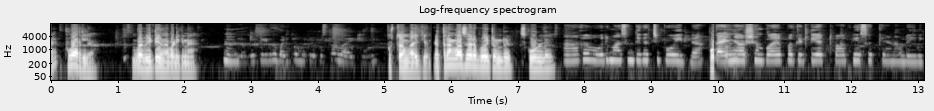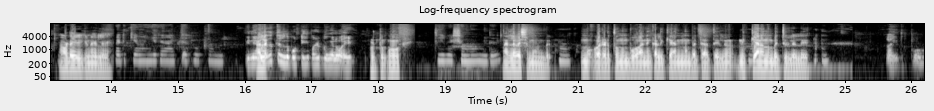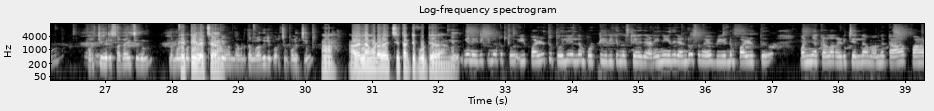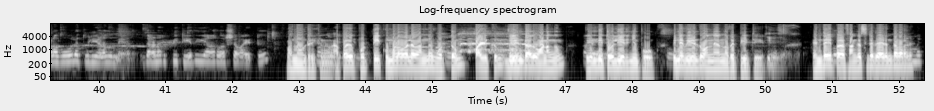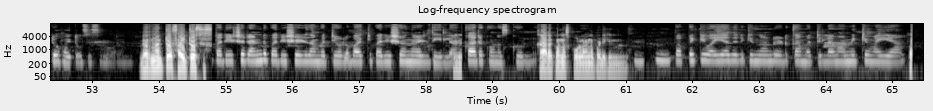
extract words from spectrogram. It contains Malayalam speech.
ഏ? പോകാറില്ല ഇവിടെ വീട്ടിൽ നിന്നാ പഠിക്കണേ. പുസ്തകം വായിക്കും. എത്രാം ക്ലാസ് വരെ പോയിട്ടുണ്ട് സ്കൂളിൽ ആകെ ഒരു മാസം തികച്ചു പോയില്ല. കഴിഞ്ഞ വർഷം പോയപ്പോ കിട്ടിയ ട്രോഫീസ് ഒക്കെയാണ് അവിടെ ഇരിക്കുന്നത്. അവിടെ ഇരിക്കണല്ലേ? പഠിക്കാൻ ഭയങ്കര ആഗ്രഹമൊക്കെ ഉണ്ട്. പിന്നെ അകത്തിൽ നിന്ന് പൊട്ടി? പഴുപ്പ് ഇങ്ങനെ വരും ഒട്ടും ഓ നല്ല വിഷമമുണ്ട്. ഒരിടത്തൊന്നും പോകാനും കളിക്കാനൊന്നും പറ്റാത്തതിലും നിൽക്കാനൊന്നും പറ്റൂലല്ലേ? ഇതിപ്പോ കുറച്ച് പേര് സഹായിച്ചതും നമ്മൾ കെട്ടി. വന്ന് അവിടുത്തെ മതിൽ കുറച്ച് പൊളിച്ചു. ആ അതെല്ലാം കൂടെ വെച്ച് തട്ടിക്കൂട്ടിയതാണ്. ഇങ്ങനെ ഇരിക്കുന്നത് തൊ- ഈ പഴുത്ത് തൊലിയെല്ലാം പൊട്ടിയിരിക്കുന്ന സ്റ്റേജാണ്. ഇനി ഇത് രണ്ടു ദിവസം കഴിയുമ്പോൾ വീണ്ടും പഴുത്ത് മഞ്ഞ കളർ അടിച്ചെല്ലാം വന്നിട്ട് ആ പാള പോലെ തൊലി ഇളകുന്നതാണ്. ഇതാണ് റിപ്പീറ്റ് ചെയ്ത് ഈ ആറ് വർഷമായിട്ട് വന്നുകൊണ്ടിരിക്കുന്നത്. അപ്പൊ പൊട്ടി കുമ്മള പോലെ വന്ന് പൊട്ടും പഴുക്കും വീണ്ടും അത് ഉണങ്ങും വീണ്ടും ഈ തൊലി എരിഞ്ഞു പോവും. പിന്നെ വീണ്ടും ഒന്നേന്ന് റിപ്പീറ്റ് ചെയ്യും. എന്താ ഇപ്പൊ ഫംഗസിന്റെ പേരെന്താ പറഞ്ഞു? മറ്റോ ഫൈറ്റോസിസ് എന്ന് പറയുന്നത്. ഡെർമറ്റോ ഫൈറ്റോസിസ് പരീക്ഷ രണ്ട് പരീക്ഷ എഴുതാൻ പറ്റിയുള്ളൂ. ബാക്കി പരീക്ഷ ഒന്നും എഴുതിയില്ല കാരക്കോണ സ്കൂളിൽ കാരക്കോണ സ്കൂളിലാണ് പഠിക്കുന്നത്. പപ്പയ്ക്ക് വയ്യാതിരിക്കുന്നോണ്ട് എടുക്കാൻ പറ്റില്ല. മമ്മിക്കും വയ്യ.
